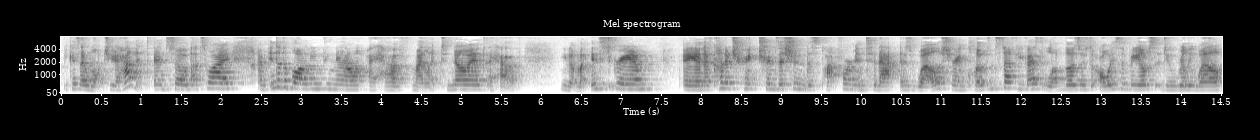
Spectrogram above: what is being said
because I want you to have it. And so that's why I'm into the blogging thing now. I have my like to know it. I have you know, my Instagram, and I've kind of tra transitioned this platform into that as well, sharing clothes and stuff. You guys love those. There's always the videos that do really well,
